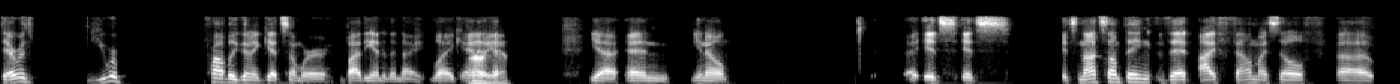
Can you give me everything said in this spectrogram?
there was you were probably going to get somewhere by the end of the night. Like, and, oh yeah. yeah, and you know, it's it's it's not something that I found myself uh,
